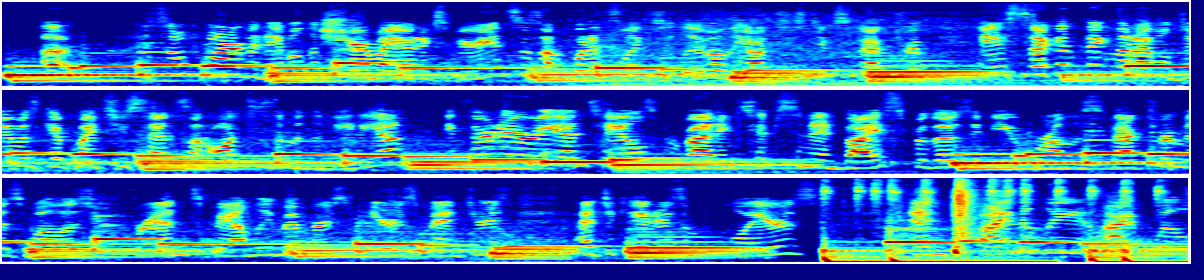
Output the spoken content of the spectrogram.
Uh, so far, I've been able to share my own experiences on what it's like to live on the autistic spectrum. A second thing that I will do is give my two cents on autism in the media. A third area entails providing tips and advice for those of you who are on the spectrum, as well as your friends, family members, peers, mentors, educators, employers. And finally, I will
